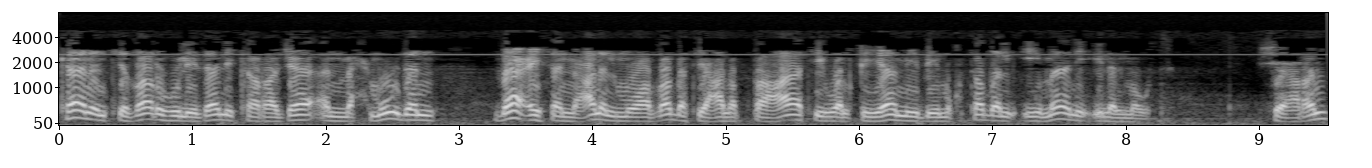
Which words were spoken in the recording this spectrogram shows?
كان انتظاره لذلك رجاء محمودا باعثا على المواظبة على الطاعات والقيام بمقتضى الإيمان إلى الموت. شعرا:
